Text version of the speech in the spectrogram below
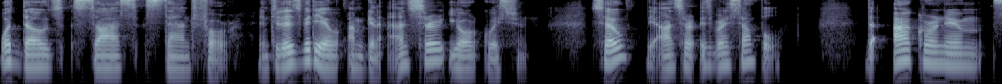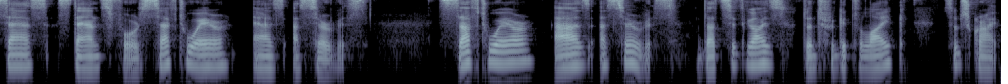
What does SaaS stand for? In today's video, I'm gonna answer your question. So, the answer is very simple. The acronym SaaS stands for Software as a Service. Software as a Service. That's it, guys. Don't forget to like, subscribe.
